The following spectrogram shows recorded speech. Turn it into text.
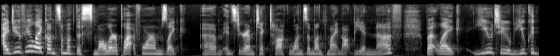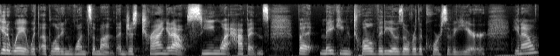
I do feel like on some of the smaller platforms, like um, Instagram, TikTok once a month might not be enough, but like YouTube, you could get away with uploading once a month and just trying it out, seeing what happens, but making 12 videos over the course of a year, you know?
